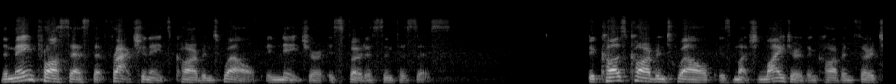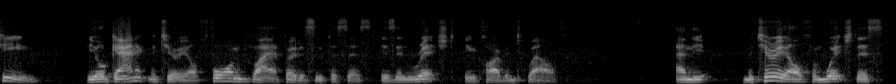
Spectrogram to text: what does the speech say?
The main process that fractionates carbon-12 in nature is photosynthesis. Because carbon-12 is much lighter than carbon-13, the organic material formed via photosynthesis is enriched in carbon-12. And the material from which this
